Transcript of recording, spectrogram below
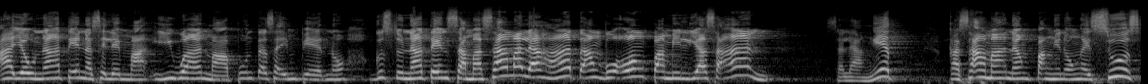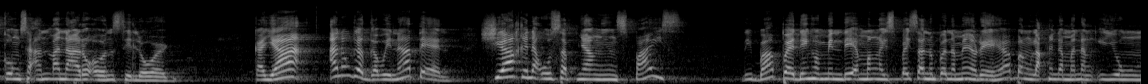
Ayaw natin na sila maiwan, mapunta sa impyerno. Gusto natin sama-sama lahat ang buong pamilya saan? Sa langit. kasama ng Panginoong Jesus kung saan man naroon si Lord. Kaya, anong gagawin natin? Siya kinausap niya ang spies. Di ba? Pwedeng humindi ang mga spies. Ano pa naman, Rehab? Ang laki naman ng iyong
